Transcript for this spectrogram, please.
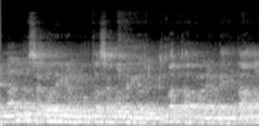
என் அன்பு சகோதரிகள் மூத்த சகோதரிகள் கும்பத்தாப்பனுடைய தாதா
